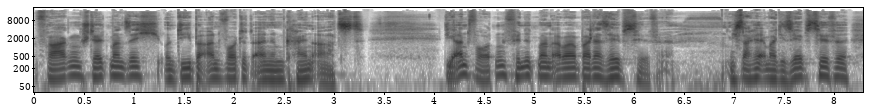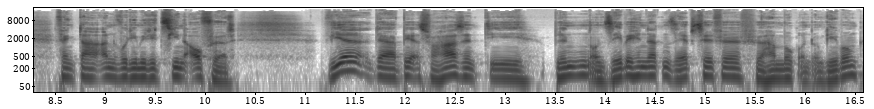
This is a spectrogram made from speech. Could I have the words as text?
Fragen stellt man sich und die beantwortet einem kein Arzt. Die Antworten findet man aber bei der Selbsthilfe. Ich sage ja immer, die Selbsthilfe fängt da an, wo die Medizin aufhört. Wir, der BSVH, sind die Blinden- und Sehbehinderten Selbsthilfe für Hamburg und Umgebung.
